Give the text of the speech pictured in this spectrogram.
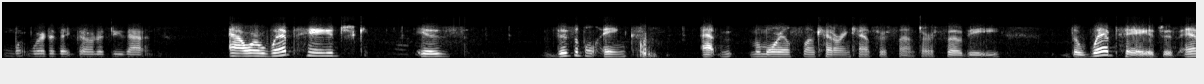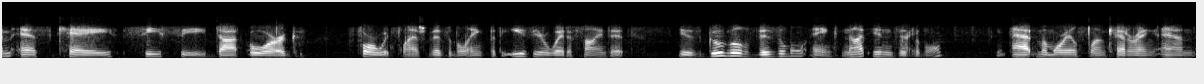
what, where do they go to do that? Our webpage is Visible Ink at Memorial Sloan Kettering Cancer Center. So the the web page is mskcc.org forward slash visible ink, but the easier way to find it is Google Visible Ink, not invisible, at Memorial Sloan Kettering, and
